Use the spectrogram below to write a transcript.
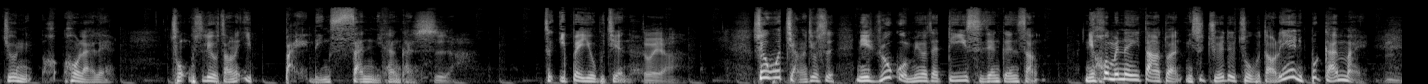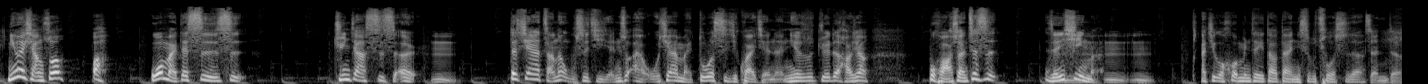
结果你后后来嘞，从五十六涨到一百零三，你看看。是啊，这一倍又不见了。对啊，所以我讲的就是，你如果没有在第一时间跟上，你后面那一大段你是绝对做不到的，因为你不敢买。嗯，你会想说，哇，我买在四十四，均价四十二，嗯，但现在涨到五十几，你说，哎，我现在买多了十几块钱呢，你就说觉得好像不划算，这是人性嘛。嗯嗯。嗯啊！结果后面这一道带，你是不是错失了？真的。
